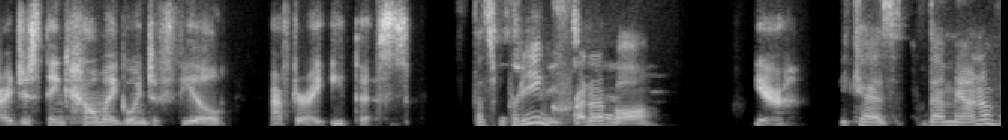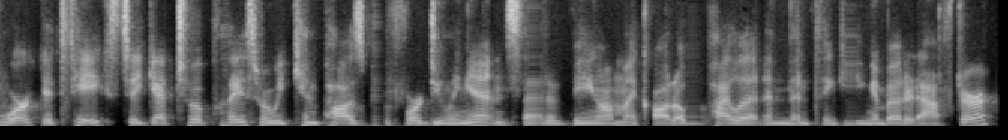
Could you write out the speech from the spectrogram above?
I just think, how am I going to feel after I eat this? That's pretty incredible. Yeah. Because the amount of work it takes to get to a place where we can pause before doing it instead of being on like autopilot and then thinking about it after.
